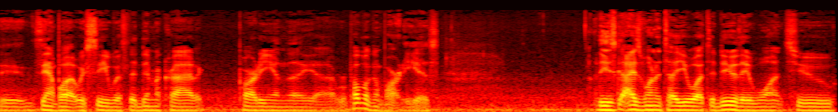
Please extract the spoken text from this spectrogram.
the example that we see with the Democratic Party and the uh, Republican Party is these guys want to tell you what to do. They want to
